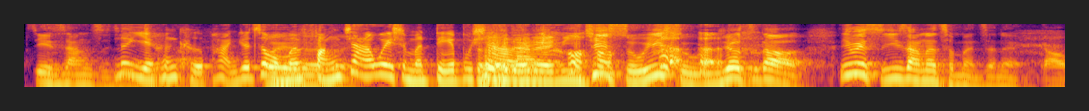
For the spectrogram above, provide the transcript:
建商直接那也很可怕。你就知道我们房价为什么跌不下来？对对，你去。数一数你就知道了，因为实际上那成本真的很高，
